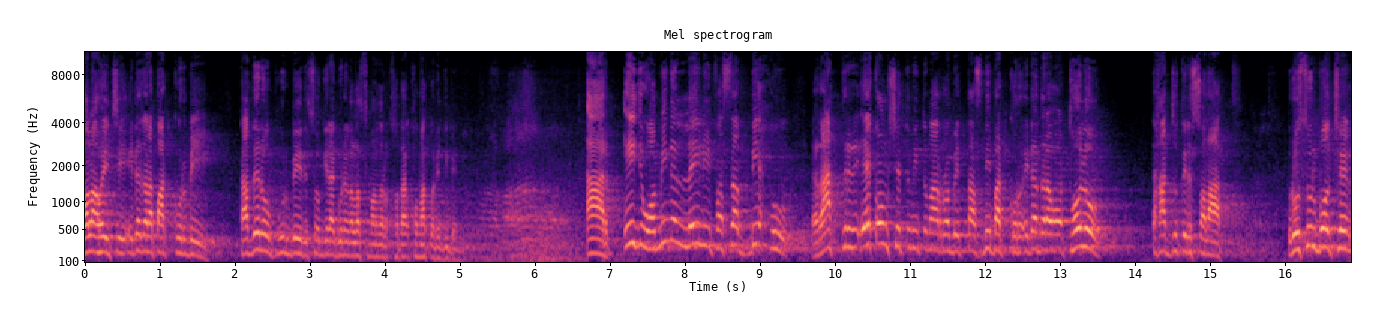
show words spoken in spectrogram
বলা হয়েছে, এটা যারা পাঠ করবে, তাদেরও পূর্বের সগিরা সুমান ক্ষমা করে দিবেন। আর এই যে ফাসাবিহু রাত্রের এক অংশে তুমি তোমার রবের তাসবি পাঠ করো। এটা দ্বারা অর্থ হলো তাহাজ্জুতের সলাত রসুল বলছেন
